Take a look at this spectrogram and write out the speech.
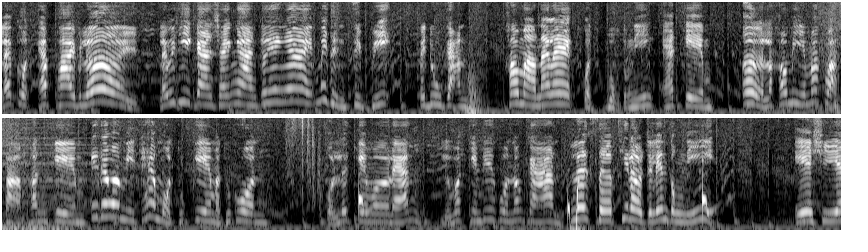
และกดแอปพลายไปเลย และวิธีการใช้งานก็ง่ายๆ ไม่ถึง 10 วิไปดูกัน เข้ามาหน้าแรกกดบวกตรงนี้แอดเกมเออ แล้วเขามีมากกว่า 3,000 เกมเรียกได้ว่ามีแทบหมดทุกเกมอะทุกคน กดเลือกเกม Valorant หรือว่าเกมที่ทุกคนต้องการ เลือกเซิร์ฟที่เราจะเล่นตรงนี้ เอเชีย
